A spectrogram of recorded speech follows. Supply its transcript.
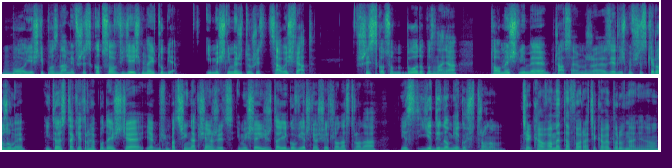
Bo jeśli poznamy wszystko, co widzieliśmy na YouTubie i myślimy, że to już jest cały świat, wszystko, co było do poznania, to myślimy czasem, że zjedliśmy wszystkie rozumy. I to jest takie trochę podejście, jakbyśmy patrzyli na księżyc i myśleli, że ta jego wiecznie oświetlona strona jest jedyną jego stroną. Ciekawa metafora, ciekawe porównanie, no.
